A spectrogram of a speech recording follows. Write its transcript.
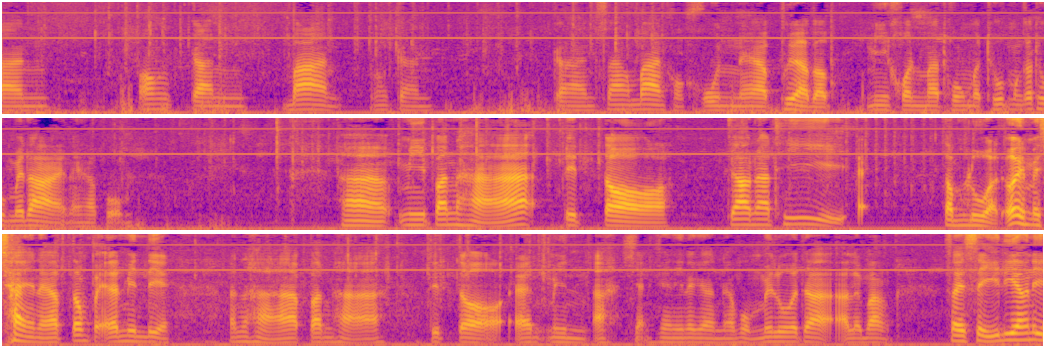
าร ป้องกันบ้านป้องกันการสร้างบ้านของคุณนะครับ เพื่อแบบมีคนมาทงมาทุบมันก็ทุบไม่ได้นะครับผมหากมีปัญหาติดต่อเจ้าหน้าที่ตำรวจ เอ้ยไม่ใช่นะครับ ต้องไปแอดมินดิปัญหาปัญหาติดต่อแอดมินอะเขียนแค่นี้แล้วกันนะครับผมไม่รู้ว่าจะอะไรบ้าง ใส่สีเรียงดิ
